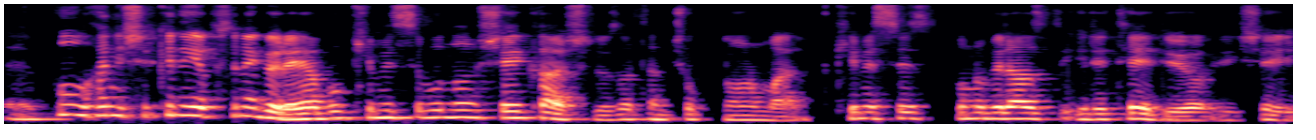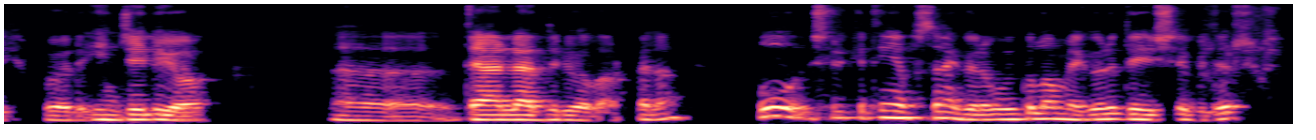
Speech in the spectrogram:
Bu hani şirketin yapısına göre ya bu kimisi bunu şey karşılıyor zaten çok normal. Kimisi bunu biraz irite ediyor, şey böyle inceliyor, değerlendiriyorlar falan. Bu şirketin yapısına göre, uygulamaya göre değişebilir.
